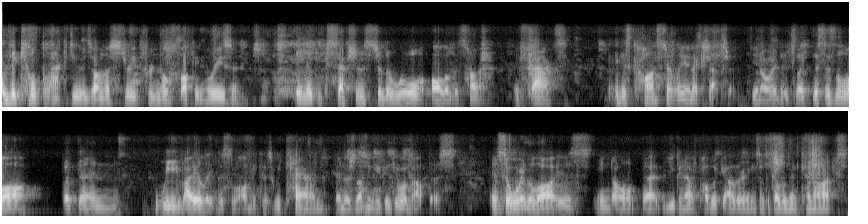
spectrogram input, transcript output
they killed black dudes on the street for no fucking reason. They make exceptions to the rule all of the time. In fact, it is constantly an exception. You know, it, it's like this is the law, but then we violate this law because we can, and there's nothing you can do about this. And so, where the law is, you know, that you can have public gatherings, that the government cannot,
